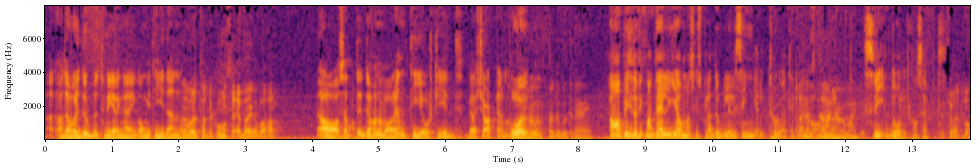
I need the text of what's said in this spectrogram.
Ja, det har varit dubbelturneringar en gång i tiden. Det var ju tradition sen jag började jobba här. Ja, så att det, det har nog varit en tio års tid vi har kört den. Och, har varit dubbelturnering. ja, precis. Då fick man välja om man skulle spela dubbel eller singel, tror jag till och med det var. Svindåligt koncept. Det tror jag inte på.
